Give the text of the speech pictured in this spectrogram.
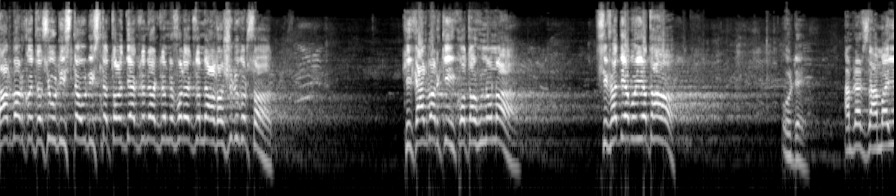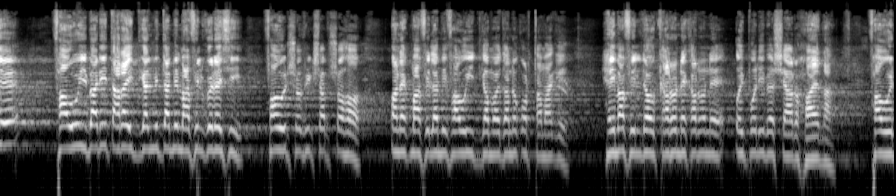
বারবার কইতেছি উড়িস না উড়িস না তোরা দিয়ে একজন একজনের পরে একজনের আড়া শুরু করছ কি কারবার কি? কথা শুনো না। সিফা দিয়া বইয়া থাও। ওঠে আমরা জামাইয়ে ফাউই বাড়ি, তারা ঈদগার মধ্যে আমি মাহফিল করেছি। ফাউর শফিক সব সহ অনেক মাহফিল আমি ফাউ ঈদগাহ ময়দানও করতাম আগে। সেই মাহফিলটাও কারণে কারণে ওই পরিবেশে আর হয় না। ফাউর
